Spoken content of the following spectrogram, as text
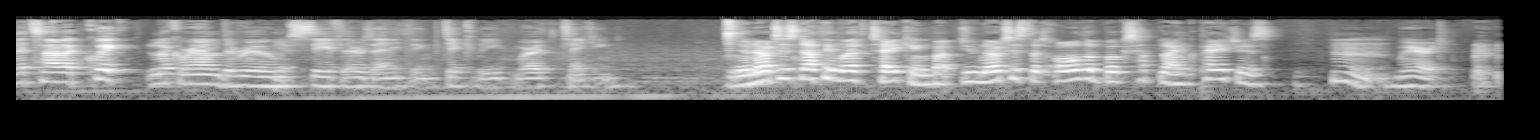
Let's have a quick look around the room Yeah. to see if there's anything particularly worth taking. You notice nothing worth taking, but you notice that all the books have blank pages. Hmm, weird.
